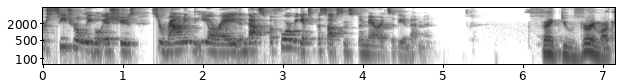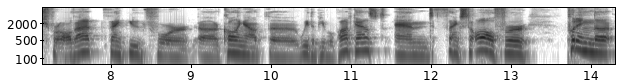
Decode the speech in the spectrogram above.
procedural legal issues surrounding the ERA, and that's before we get to the substance of the merits of the amendment. Thank you very much for all that. Thank you for uh, calling out the We the People podcast, and thanks to all for putting the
